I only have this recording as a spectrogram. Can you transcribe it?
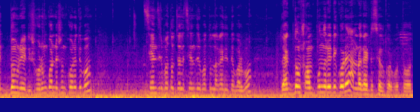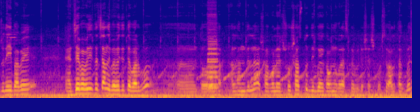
একদম রেডি শোরুম কন্ডিশন করে দেবো। সিএনজির বোতল চাইলে সিএনজির বোতল লাগাই দিতে পারব। তো একদম সম্পূর্ণ রেডি করে আমরা গাড়িটা সেল করব। তো যদি এইভাবে যেভাবে দিতে চান ওইভাবে দিতে পারব। তো আলহামদুলিল্লাহ সকলের সুস্বাস্থ্য, দীর্ঘায় কামনা করে আজকের ভিডিও শেষ করছি। ভালো থাকবেন।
